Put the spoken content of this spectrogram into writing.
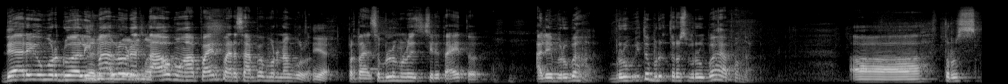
Dari umur 25 Dari umur lu udah 25. tahu mau ngapain pada sampai umur 60. Iya. Pertanyaan sebelum lu cerita itu, ada yang berubah nggak? Berubah itu ber- terus berubah apa nggak? eh terus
